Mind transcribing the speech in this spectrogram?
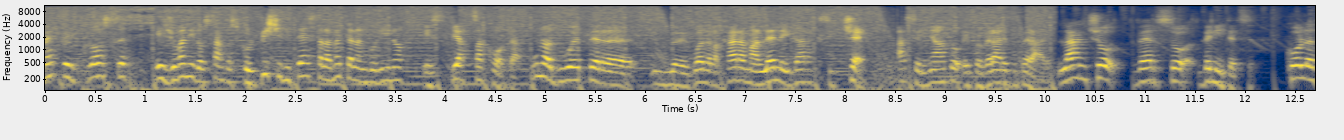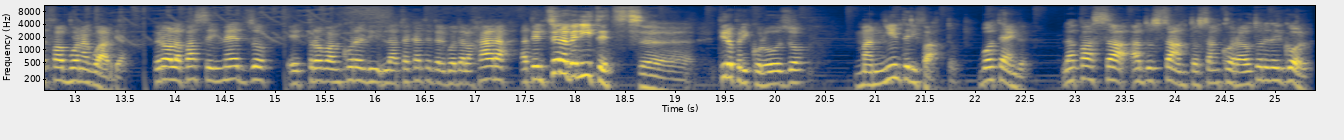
mette il cross e Giovanni Dos Santos colpisce di testa, la mette all'angolino e spiazza quota. 1-2 per eh, il Guadalajara ma l'LA Galaxy c'è, ha segnato e proverà a recuperare. Lancio verso Benitez, Cole fa buona guardia, però la passa in mezzo e trova ancora l'attaccante del Guadalajara. Attenzione a Benitez! Tiro pericoloso, ma niente di fatto. Boateng la passa a Dos Santos, ancora autore del gol.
